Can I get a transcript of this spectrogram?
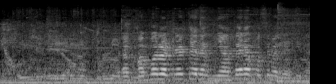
형님이라고 불러. 관문을 깰 때는 그냥 때려 붙으면 됩니다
